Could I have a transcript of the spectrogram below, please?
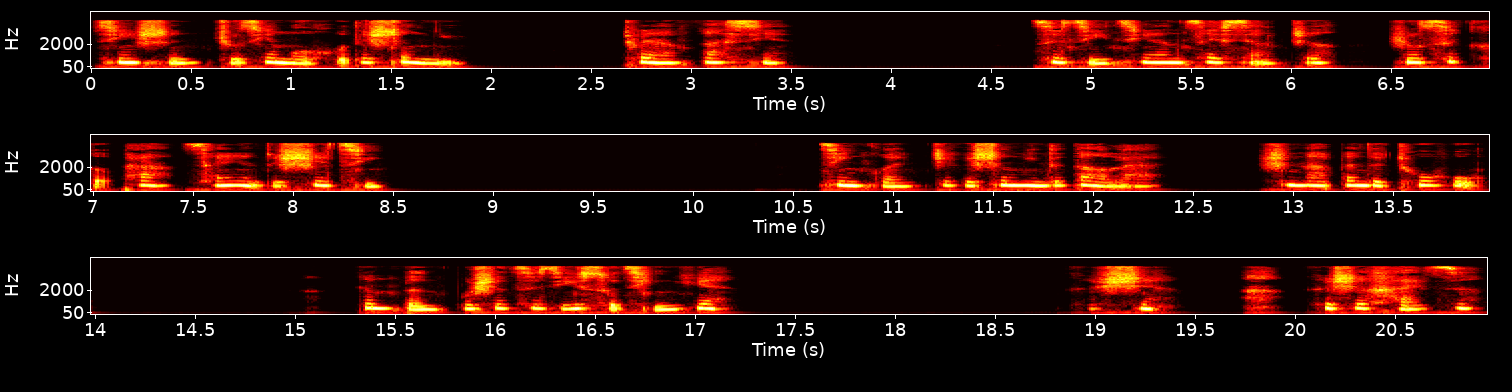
心神逐渐模糊的圣女，突然发现自己竟然在想着如此可怕、残忍的事情。尽管这个生命的到来是那般的突兀，根本不是自己所情愿。可是，可是孩子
